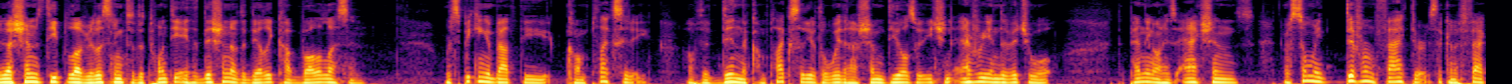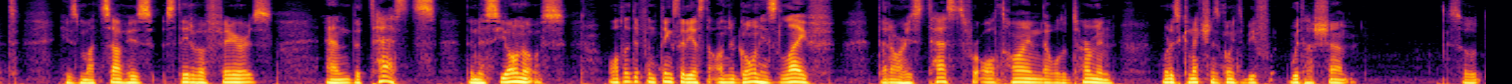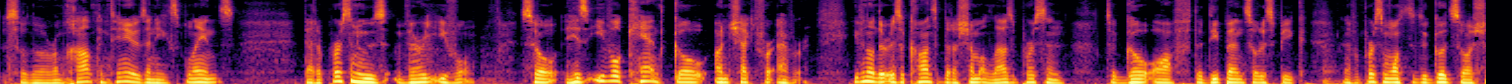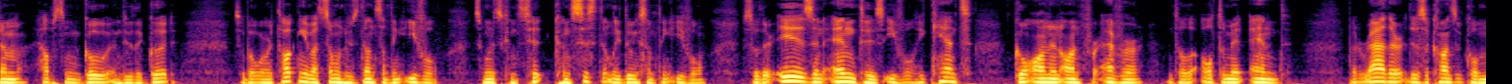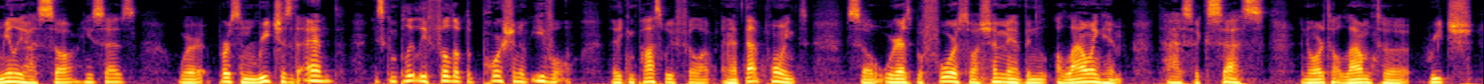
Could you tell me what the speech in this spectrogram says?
With Hashem's deep love, you're listening to the 28th edition of the Daily Kabbalah Lesson. We're speaking about the complexity of the din, the complexity of the way that Hashem deals with each and every individual. Depending on his actions, there are so many different factors that can affect his matzav, his state of affairs, and the tests, the nisyonos, all the different things that he has to undergo in his life that are his tests for all time that will determine what his connection is going to be for, with Hashem. So, so the Ramchal continues and he explains that a person who's very evil, so his evil can't go unchecked forever. Even though there is a concept that Hashem allows a person to go off the deep end, so to speak, and if a person wants to do good, so Hashem helps him go and do the good. So, but when we're talking about someone who's done something evil, someone who's consi- consistently doing something evil, so there is an end to his evil. He can't go on and on forever until the ultimate end. But rather, there's a concept called mili hasa, he says, where a person reaches the end. He's completely filled up the portion of evil that he can possibly fill up. And at that point, so whereas before, so Hashem may have been allowing him to have success in order to allow him to reach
